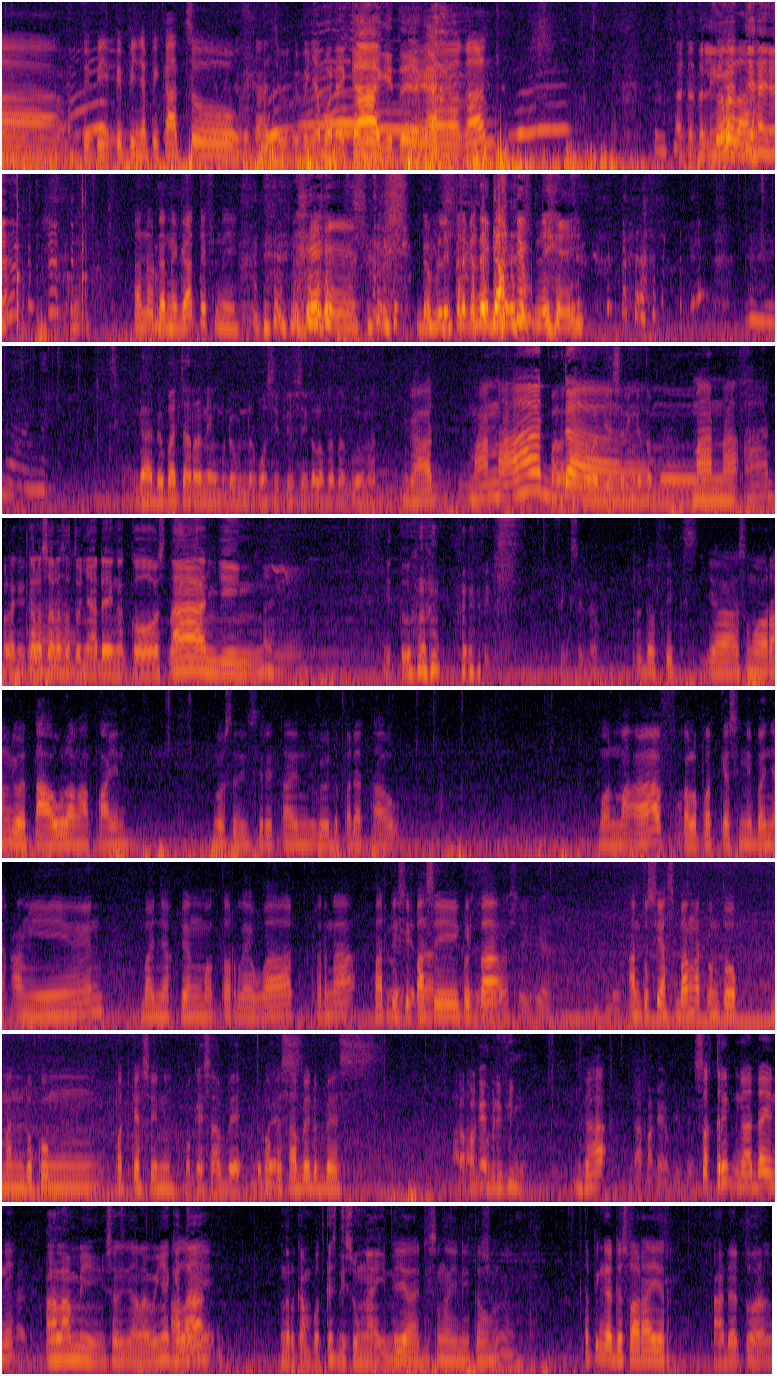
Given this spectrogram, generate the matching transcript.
pipi pipinya Pikachu. Pipinya Pikachu, pipinya boneka gitu ya Iya kan? Ya kan? Ada telinganya lah. ya. Kan udah negatif nih. Udah melipir ke negatif nih nggak ada pacaran yang bener-bener positif sih kalau kata gue mat. Nggak mana ada. apalagi kalau dia sering ketemu. Mana ada. apalagi kalau salah satunya ada yang ngekos. Nah, anjing. Itu. Fix. Itu. Itu udah fix. Ya semua orang juga tahu lah ngapain. Nggak usah diceritain juga udah pada tahu. Mohon maaf kalau podcast ini banyak angin banyak yang motor lewat karena partisipasi kita, partisipasi, iya. antusias banget untuk mendukung podcast ini. Poke Sabe the podcast best. Sabe the best. Nggak pakai briefing? Nggak. Nggak pakai briefing. Skrip nggak ada ini. Alami, saking alaminya kita alami. ngerekam podcast di sungai ini. iya di sungai ini tau. Sungai. tapi nggak ada suara air. Ada tuh Al.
